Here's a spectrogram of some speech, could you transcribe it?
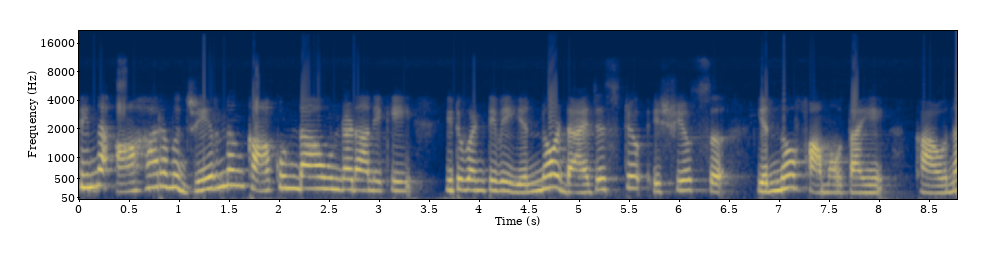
తిన్న ఆహారము జీర్ణం కాకుండా ఉండడానికి ఇటువంటివి ఎన్నో డైజెస్టివ్ ఇష్యూస్ ఎన్నో ఫామ్ అవుతాయి. కావున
